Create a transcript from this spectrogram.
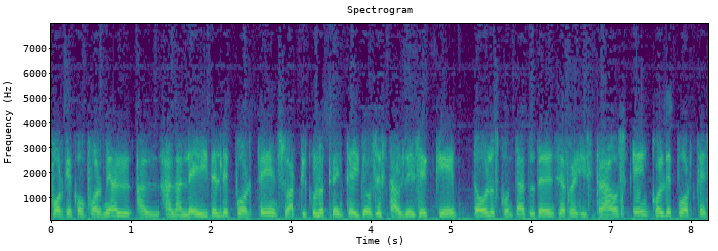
Porque conforme al- al- a la ley del deporte, en su artículo 32 establece que todos los contratos deben ser registrados en Coldeportes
